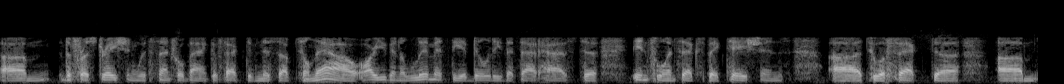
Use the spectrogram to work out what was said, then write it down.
um, the frustration with central bank effectiveness up till now, are you going to limit the ability that that has to influence expectations, uh, to affect uh, um,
